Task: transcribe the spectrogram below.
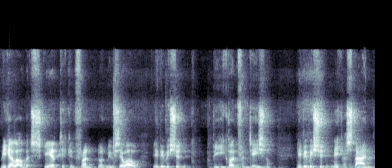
we get a little bit scared to confront, don't we? We say, well, maybe we shouldn't be confrontational. Maybe we shouldn't make a stand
